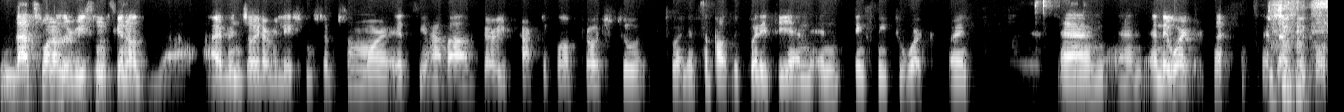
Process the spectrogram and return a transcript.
that's one of the reasons you know i've enjoyed our relationship some more. It's you have a very practical approach to to it. It's about liquidity and and things need to work right and and and they work cool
